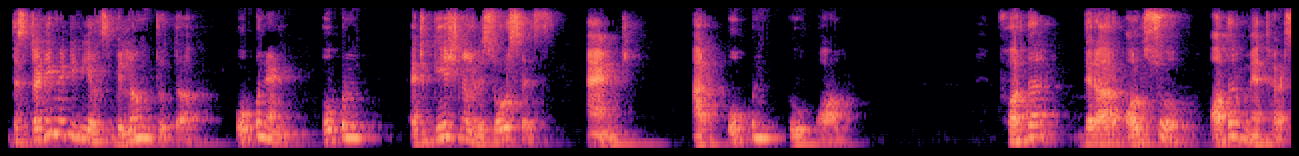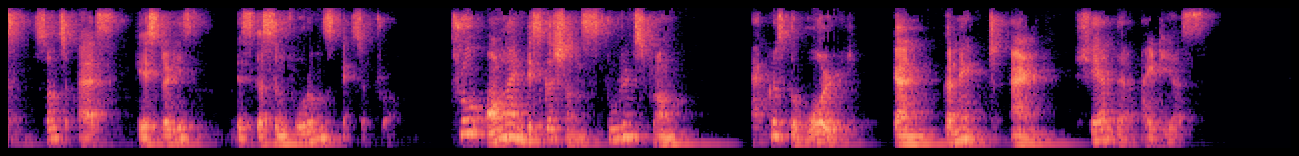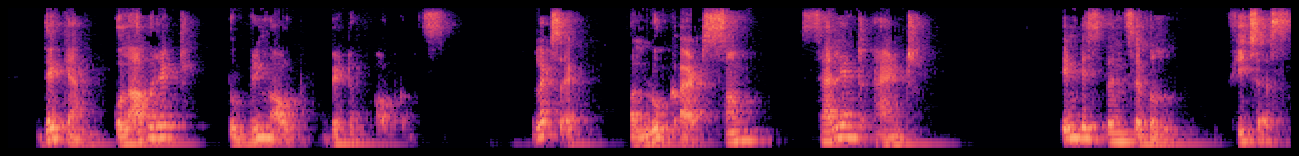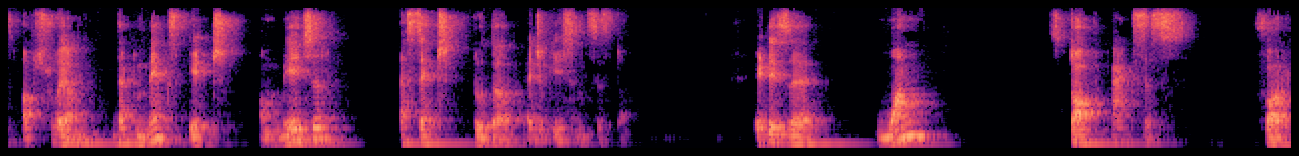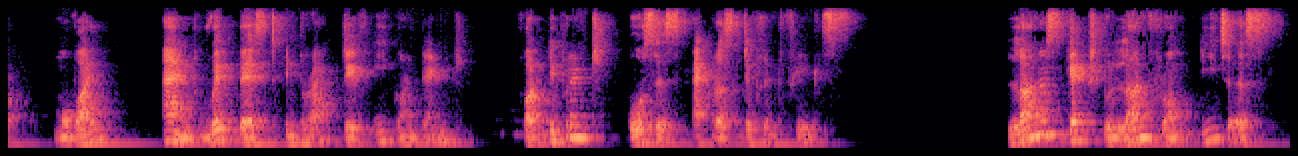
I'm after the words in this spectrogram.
The study materials belong to the open and open educational resources and are open to all. Further, there are also other methods such as case studies, discussion forums, etc. Through online discussions, students from across the world can connect and share their ideas. They can collaborate to bring out better outcomes. Let's a, a look at some salient and indispensable features of Swayam that makes it a major asset to the education system. It is a one-stop access for mobile and web-based interactive e-content for different courses across different fields. Learners get to learn from teachers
